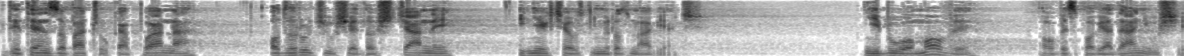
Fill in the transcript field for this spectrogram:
Gdy ten zobaczył kapłana, odwrócił się do ściany i nie chciał z nim rozmawiać. Nie było mowy o wyspowiadaniu się,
